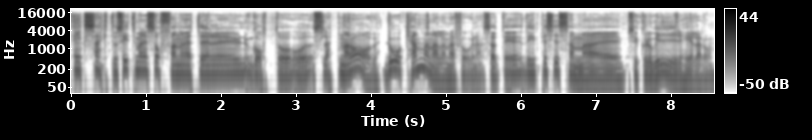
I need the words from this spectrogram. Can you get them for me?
Exakt, då sitter man i soffan och äter gott och, och slappnar av. Då kan man alla de här frågorna. Så att det, det är precis samma eh, psykologi i det hela. Då.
